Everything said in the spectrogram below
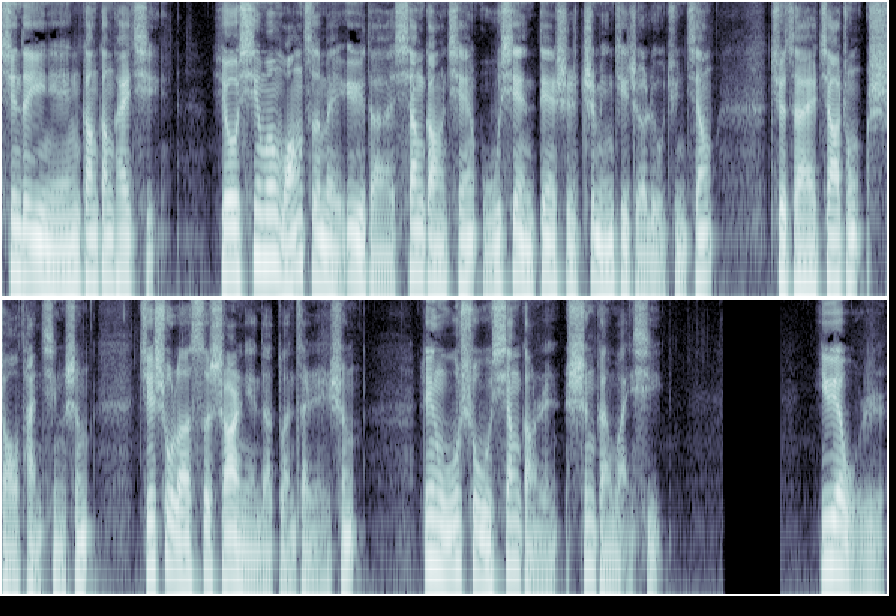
新的一年刚刚开启，有“新闻王子”美誉的香港前无线电视知名记者柳俊江，却在家中烧炭轻生，结束了四十二年的短暂人生，令无数香港人深感惋惜。一月五日，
